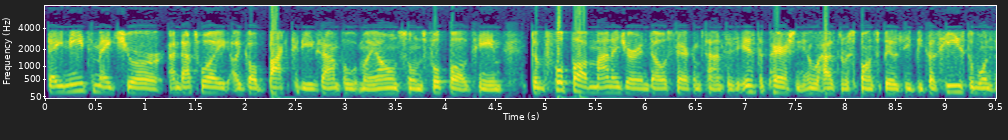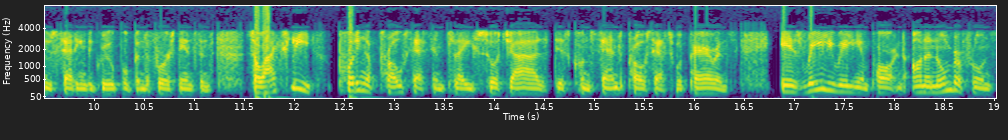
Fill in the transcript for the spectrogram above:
they need to make sure, and that's why I go back to the example with my own son's football team. The football manager in those circumstances is the person who has the responsibility because he's the one who's setting the group up in the first instance. So actually putting a process in place, such as this consent process with parents, is really, really important on a number of fronts.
